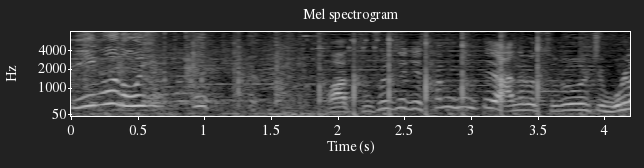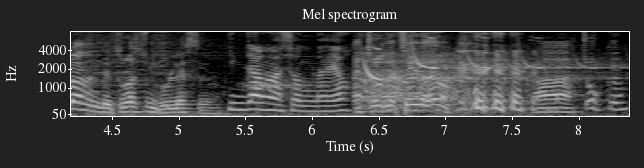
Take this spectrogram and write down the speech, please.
2분 59. 와, 저 솔직히 3분 때 안으로 들어올 줄 몰랐는데 들어와서 좀 놀랐어요. 긴장하셨나요? 아, 저가, 제가요? 아, 조금?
